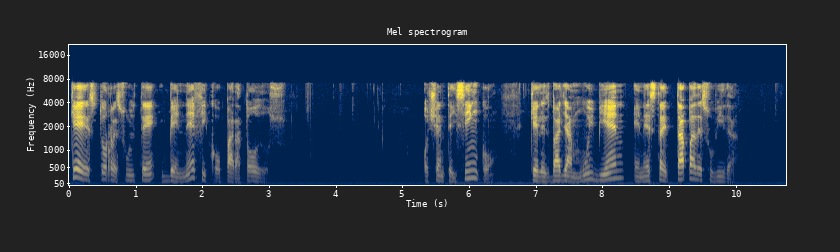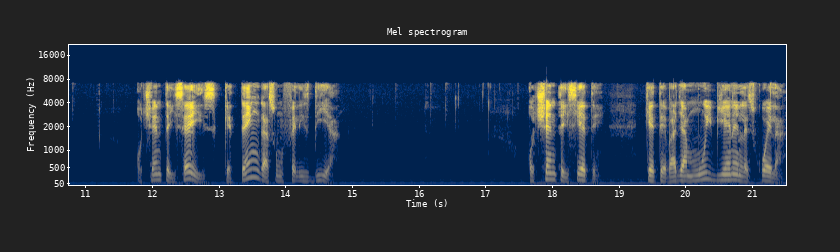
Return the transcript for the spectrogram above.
Que esto resulte benéfico para todos. 85. Que les vaya muy bien en esta etapa de su vida. 86. Que tengas un feliz día. 87. Que te vaya muy bien en la escuela.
